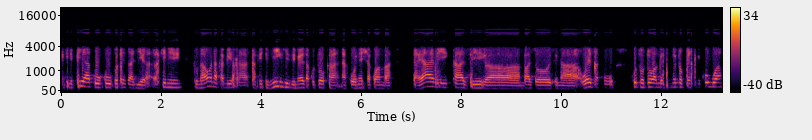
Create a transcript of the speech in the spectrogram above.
lakini pia kupoteza ajira. Lakini tunaona kabisa tafiti nyingi zimeweza kutoka na kuonyesha kwamba tayari kazi ambazo uh, zinaweza ku kutotoa gesi joto kiasi kikubwa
